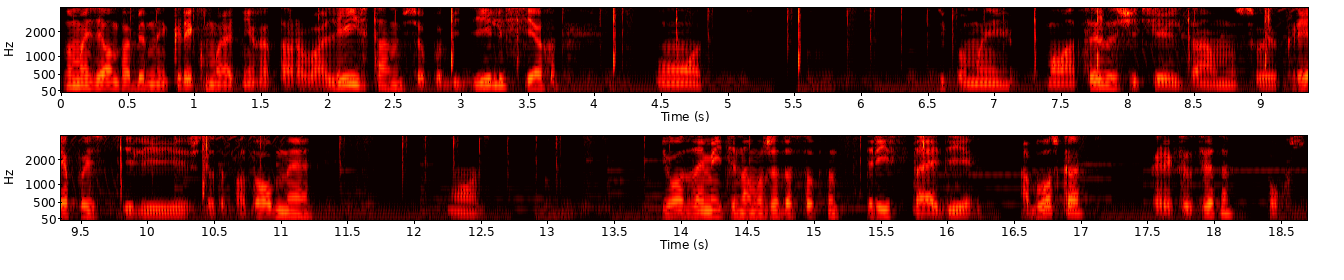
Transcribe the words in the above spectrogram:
Ну, мы сделаем победный крик, мы от них оторвались, там все победили всех. Вот. Типа мы молодцы, защитили там свою крепость или что-то подобное. Вот. И вот заметьте, нам уже доступно три стадии. Обложка, Коррекция цвета, фокус.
